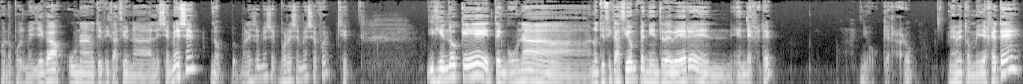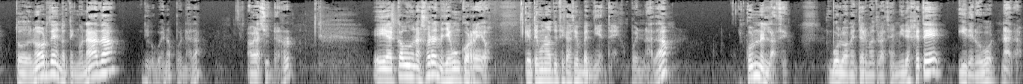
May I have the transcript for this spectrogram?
Bueno, pues me llega una notificación al SMS, no, ¿al SMS? ¿Por SMS fue? Sí. Diciendo que tengo una notificación pendiente de ver en, en DGT. Digo, qué raro. Me meto en mi DGT, todo en orden, no tengo nada. Digo, bueno, pues nada. Habrá sido un error. Eh, al cabo de unas horas me llega un correo que tengo una notificación pendiente. Pues nada, con un enlace vuelvo a meterme otra vez en mi DGT y de nuevo nada.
